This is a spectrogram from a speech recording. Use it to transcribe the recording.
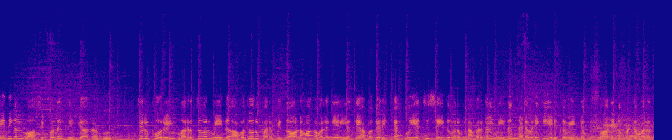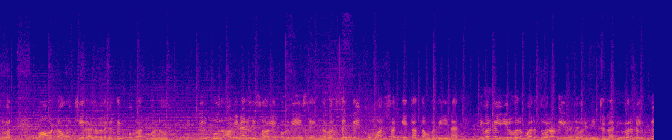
செய்திகள் வாசிப்பது திவ்யா ரகு. திருப்பூரில் மருத்துவர் மீது அவதூறு பரப்பி தானமாக வழங்கிய நிலத்தை அபகரிக்க முயற்சி செய்து வரும் நபர்கள் மீது நடவடிக்கை எடுக்க வேண்டும். பாதிக்கப்பட்ட மருத்துவர் மாவட்ட ஆட்சியர் அலுவலகத்தில் புகார் மனு. திருப்பூர் அவினாசி சாலை பகுதியைச் சேர்ந்தவர் செந்தில்குமார் சங்கீதா தம்பதியினர். இவர்கள் இருவரும் மருத்துவராக இருந்து வருகின்றனர். இவர்களுக்கு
